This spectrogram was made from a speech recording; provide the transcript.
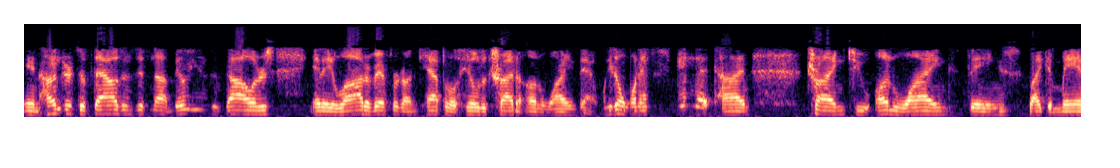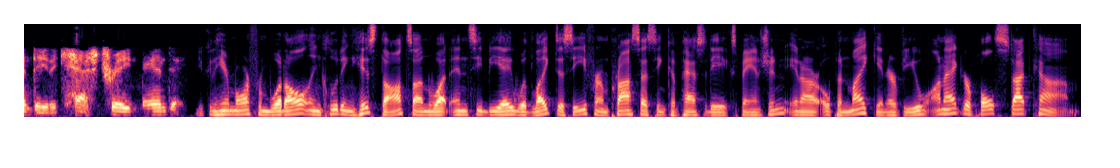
and hundreds of thousands, if not millions of dollars and a lot of effort on Capitol Hill to try to unwind that. We don't want to have to spend that time trying to unwind things like a mandate, a cash trade mandate. You can hear more from Woodall, including his thoughts on what NCBA would like to see from processing capacity expansion in our open mic interview on agripulse.com.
